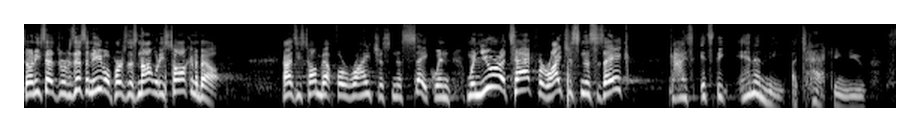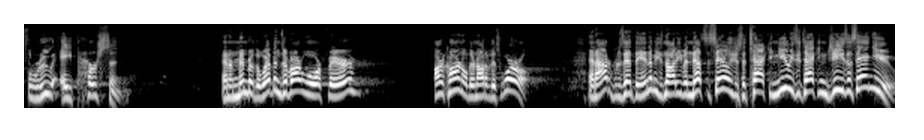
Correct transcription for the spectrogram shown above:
So when he says to resist an evil person, that's not what he's talking about. Guys, he's talking about for righteousness' sake. When, when you're attacked for righteousness' sake, Guys, it's the enemy attacking you through a person. And remember, the weapons of our warfare aren't carnal, they're not of this world. And I would present the enemy's not even necessarily just attacking you, he's attacking Jesus and you.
